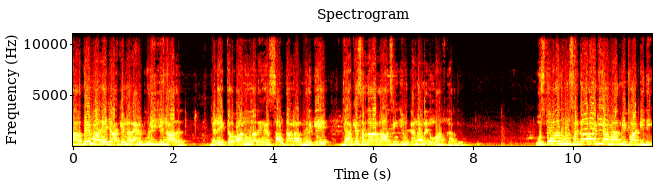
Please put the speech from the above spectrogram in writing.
ਡਰਦੇ ਮਾਰੇ ਜਾ ਕੇ ਨਰਾਇਣਪੁਰੀ ਜੀ ਨਾਲ ਜਿਹੜੇ ਕਲਵਾਣੂ ਵਾਲੇ ਆ ਸੰਤਾਂ ਨਾਲ ਮਿਲ ਕੇ ਜਾ ਕੇ ਸਰਦਾਰ ਲਾਲ ਸਿੰਘ ਜੀ ਨੂੰ ਕਹਿੰਦਾ ਮੈਨੂੰ ਮਾਫ ਕਰ ਦਿਓ। ਉਸ ਤੋਂ ਬਾਅਦ ਹੁਣ ਸਰਕਾਰ ਆ ਗਈ ਆਮ ਆਦਮੀ ਪਾਰਟੀ ਦੀ।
